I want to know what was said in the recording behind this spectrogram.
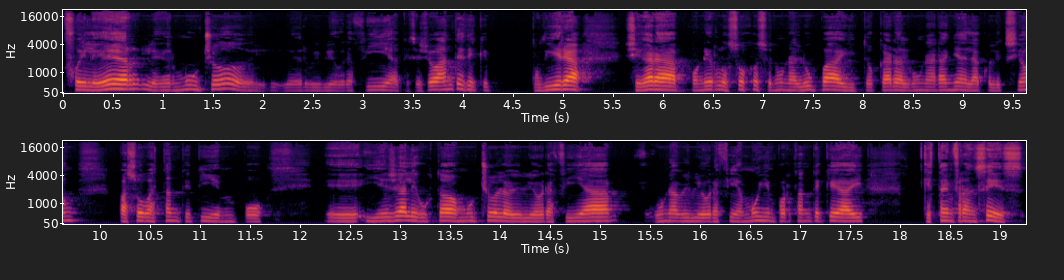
fue leer, leer mucho, leer bibliografía, qué sé yo, antes de que pudiera llegar a poner los ojos en una lupa y tocar alguna araña de la colección, pasó bastante tiempo. Eh, y ella le gustaba mucho la bibliografía, una bibliografía muy importante que hay, que está en francés,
